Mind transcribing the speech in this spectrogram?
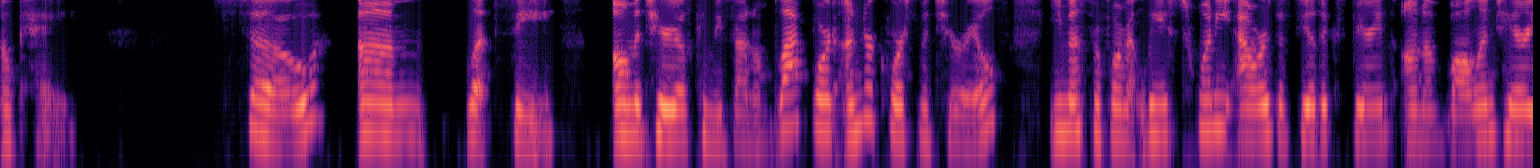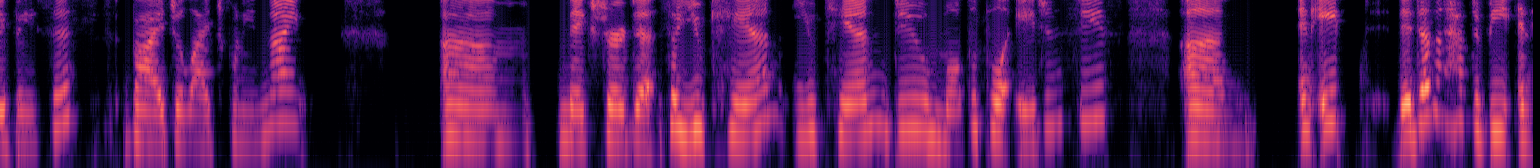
Okay. So um, let's see. All materials can be found on Blackboard under course materials. You must perform at least 20 hours of field experience on a voluntary basis by July 29th. Um, make sure to, so you can, you can do multiple agencies. Um, and eight, it doesn't have to be an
